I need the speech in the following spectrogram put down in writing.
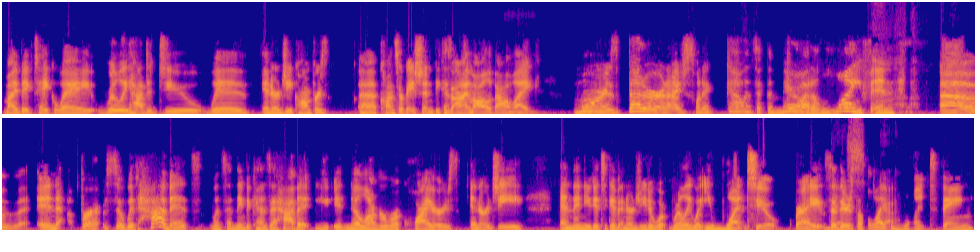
my big takeaway really had to do with energy convers- uh, conservation because I'm all about mm-hmm. like, more is better and I just want to go and suck the marrow out of life. And um and for so with habits when something becomes a habit you, it no longer requires energy and then you get to give energy to what really what you want to right? So yes, there's the whole like yeah. want thing.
